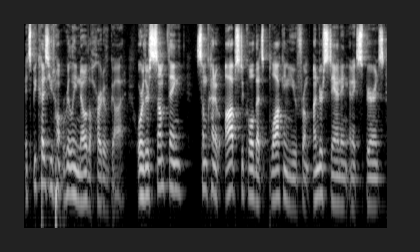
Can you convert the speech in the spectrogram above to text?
it's because you don't really know the heart of God. Or there's something, some kind of obstacle that's blocking you from understanding and experience,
